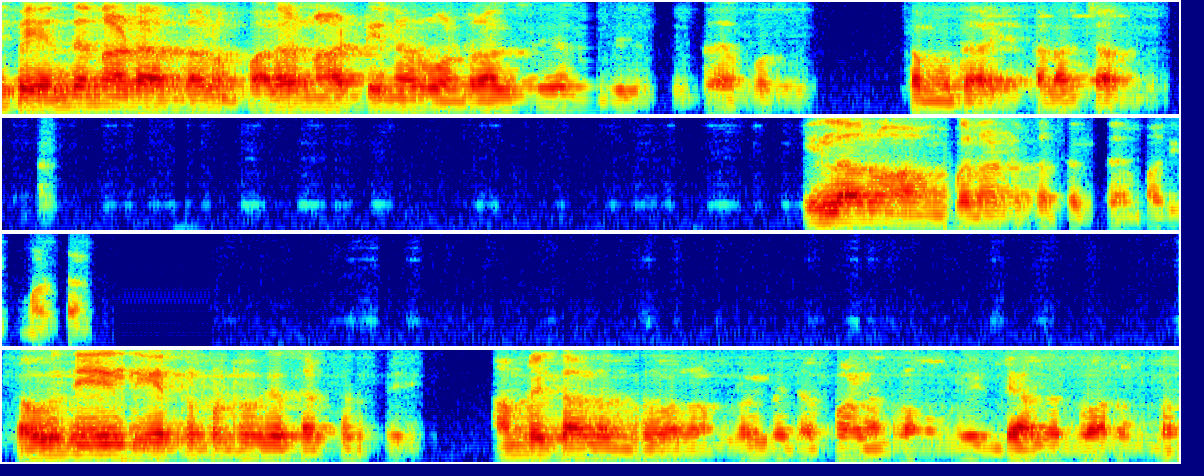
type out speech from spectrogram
இப்ப எந்த நாடா இருந்தாலும் பல நாட்டினர் ஒன்றாக சேர்ந்து இருக்கின்ற ஒரு சமுதாய கலாச்சாரம் எல்லாரும் அவங்க நாட்டு சட்டத்தை மதிக்க மாட்டாங்க. சவுதியில் இயற்றப்பட்டிருக்கிற சட்டத்தை அமெரிக்காவிலிருந்து வர்றவங்களோ இல்லை ஜப்பான்ல இருந்து வர்றவங்களோ இந்தியாவில இருந்து வர்றவங்களோ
